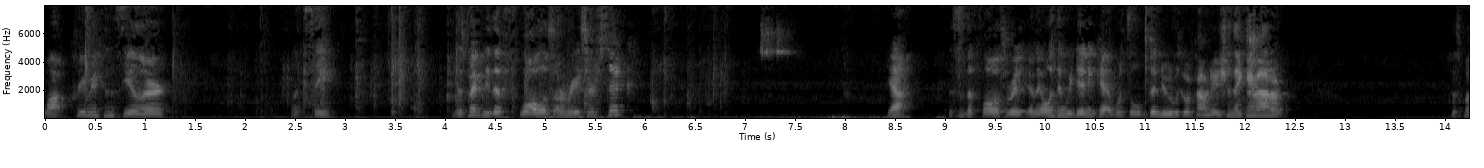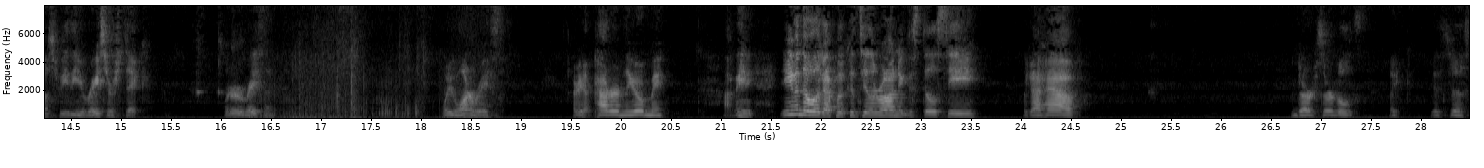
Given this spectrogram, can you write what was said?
Lock Creamy Concealer. Let's see. This might be the Flawless Eraser Stick. Yeah, this is the Flawless Eraser. And the only thing we didn't get was the, the new liquid foundation they came out of. This must be the eraser stick. What are we erasing? What do you want to erase? I got powder in the oven me. I mean, even though like I put concealer on, you can still see, like I have, dark circles. Like, it's just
